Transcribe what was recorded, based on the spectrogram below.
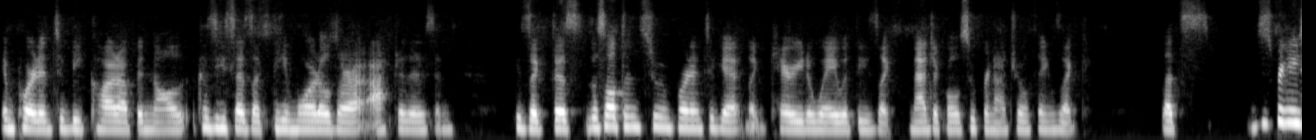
important to be caught up in all because he says like the immortals are after this and he's like this the sultan's too important to get like carried away with these like magical supernatural things like let's just bring me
